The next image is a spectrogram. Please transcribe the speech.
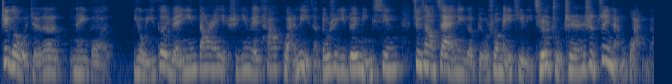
这个我觉得那个有一个原因，当然也是因为他管理的都是一堆明星，就像在那个比如说媒体里，其实主持人是最难管的，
